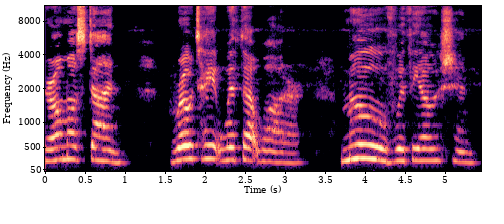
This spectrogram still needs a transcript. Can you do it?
You're almost done. Rotate with that water. Move with the ocean.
